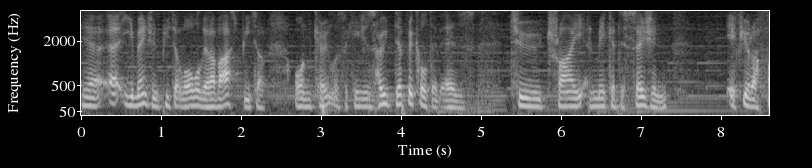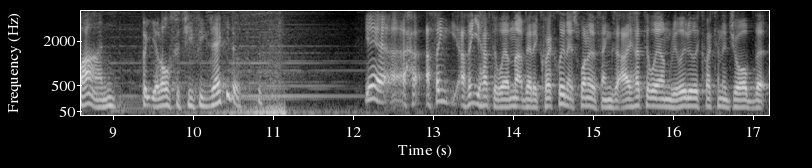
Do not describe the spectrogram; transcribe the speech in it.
Yeah, uh, you mentioned Peter Lawwell there. I've asked Peter on countless occasions how difficult it is to try and make a decision if you're a fan, but you're also chief executive. Yeah, I think I think you have to learn that very quickly, and it's one of the things that I had to learn really, really quick in the job. That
